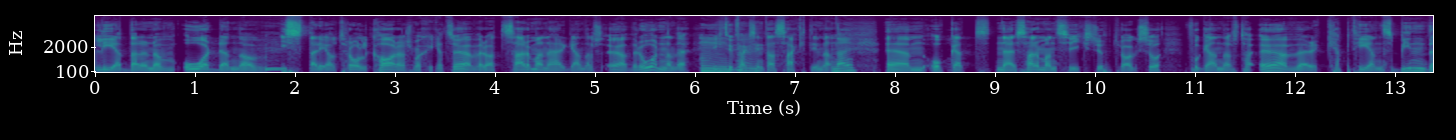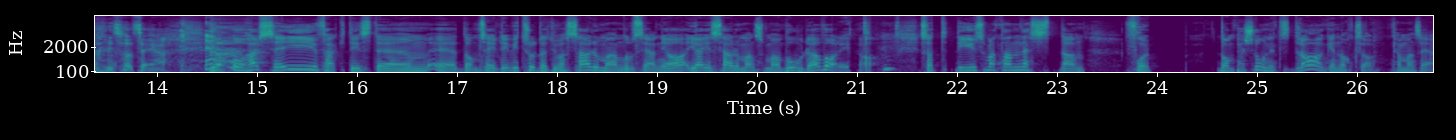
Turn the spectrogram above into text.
ledaren av orden av Mm. Istari, av trollkarlar som har skickats över och att Saruman är Gandalfs överordnade, vilket vi faktiskt inte har sagt innan. Ehm, och att när Saruman sviks sitt uppdrag så får Gandalf ta över kaptensbindeln så att säga. Ja, och här säger ju faktiskt, eh, de säger vi trodde att du var Saruman, och då säger han ja, jag är Saruman som han borde ha varit. Ja. Så att det är ju som att han nästan får de personlighetsdragen också, kan man säga,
